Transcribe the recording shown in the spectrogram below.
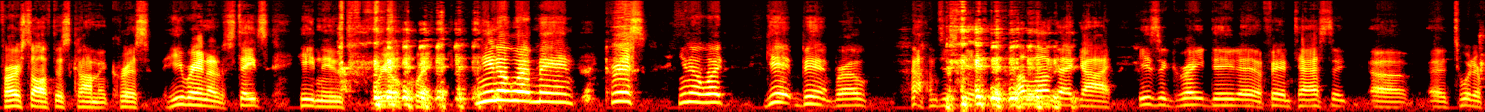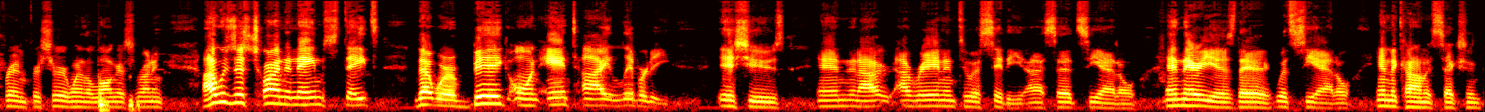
First off, this comment, Chris, he ran out of states he knew real quick. you know what, man, Chris, you know what? Get bent, bro. I'm just kidding. I love that guy. He's a great dude, a fantastic uh, a Twitter friend for sure, one of the longest running. I was just trying to name states that were big on anti-liberty issues, and then I, I ran into a city. I said Seattle, and there he is there with Seattle in the comment section.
